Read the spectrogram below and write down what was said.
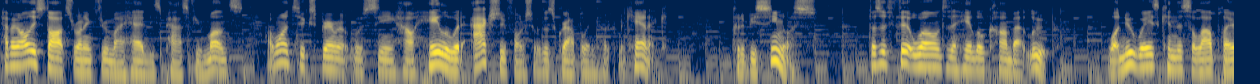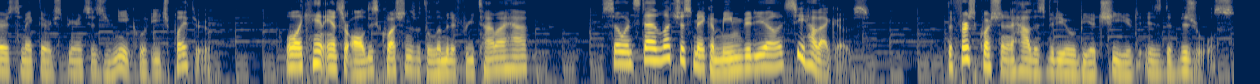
Having all these thoughts running through my head these past few months, I wanted to experiment with seeing how Halo would actually function with this grappling hook mechanic. Could it be seamless? Does it fit well into the Halo combat loop? What new ways can this allow players to make their experiences unique with each playthrough? Well, I can't answer all these questions with the limited free time I have, so instead let's just make a meme video and see how that goes. The first question on how this video will be achieved is the visuals.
